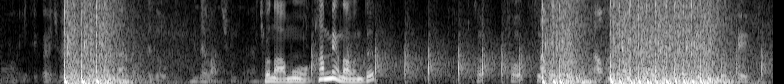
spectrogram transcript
어, 이때까지 저기 나한테도 한 대 맞춘 거야? 저 나무 한 명 남은 듯? 저저 나무, 나무 nice.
